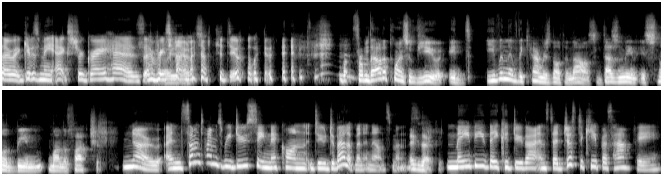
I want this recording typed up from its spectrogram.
so it gives me extra gray hairs every Oh, time yes. I have to deal with it. But from the other points of view, it even if the camera is not announced, it doesn't mean it's not being manufactured. No. And sometimes we do see Nikon do development announcements. Exactly. maybe they could do that instead just to keep us happy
